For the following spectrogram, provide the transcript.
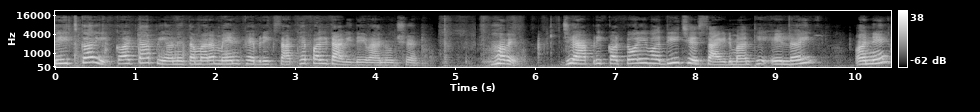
સ્ટીચ કરી, કટ આપી અને તમારા મેન ફેબ્રિક સાથે પલટાવી દેવાનું છે. હવે, જે આપણી કટોરી વધી છે સાઈડમાંથી એ લઈ અને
